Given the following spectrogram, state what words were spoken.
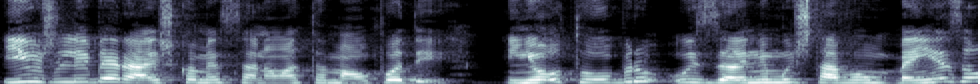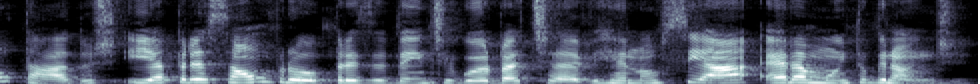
e os liberais começaram a tomar o poder. Em outubro, os ânimos estavam bem exaltados e a pressão para o presidente Gorbachev renunciar era muito grande.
